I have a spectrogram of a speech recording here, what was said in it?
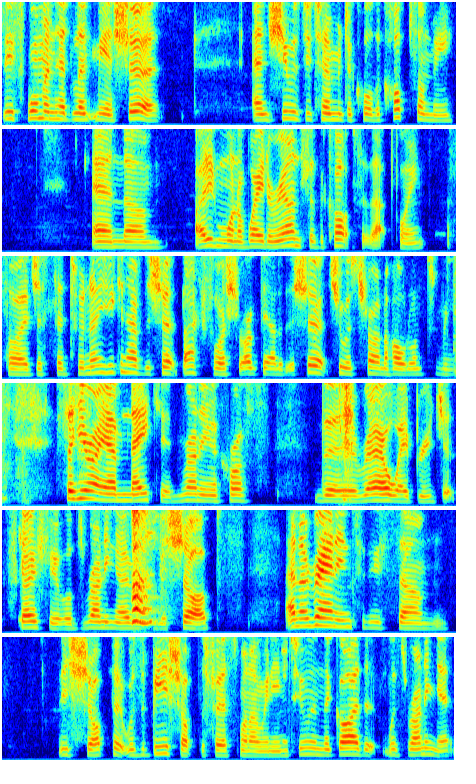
this woman had lent me a shirt and she was determined to call the cops on me. And um, i didn't want to wait around for the cops at that point. So i just said to her no you can have the shirt back. So i shrugged out of the shirt. She was trying to hold on to me. So here i am naked running across the railway bridge at schofields running over to the shops and i ran into this um this shop it was a beer shop the first one i went into and the guy that was running it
